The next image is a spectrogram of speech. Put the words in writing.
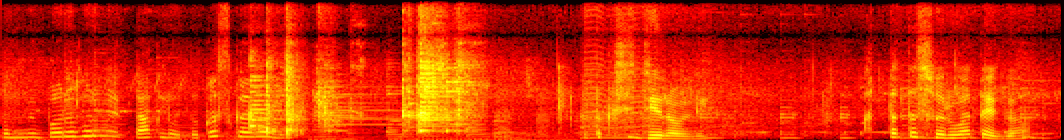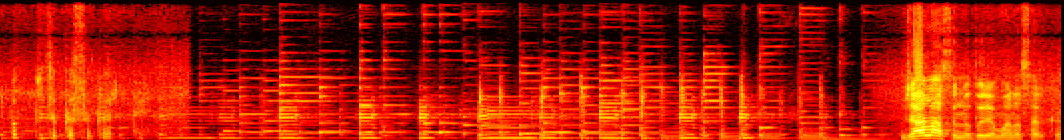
पण मी बरोबर मी टाकलं होतं. कस काय झालं? आता कशी जिरवली? आता तर सुरुवात आहे ग. बघ तुझं कसं करते. झालं असं ना तुझ्या मनासारखं?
